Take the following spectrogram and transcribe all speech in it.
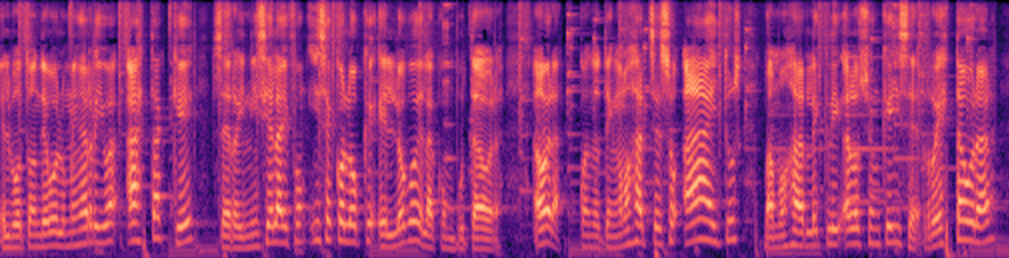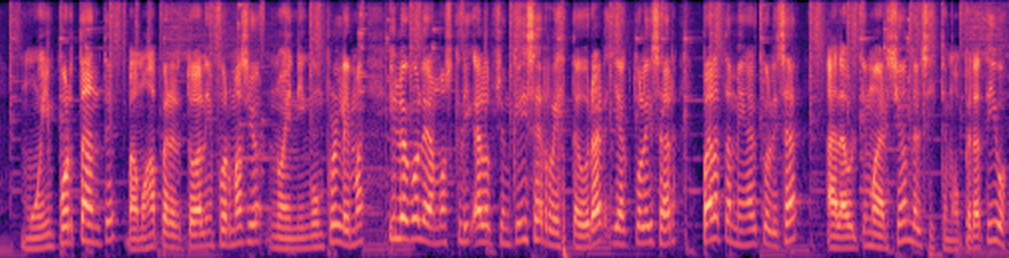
el botón de volumen arriba hasta que se reinicie el iPhone y se coloque el logo de la computadora. Ahora, cuando tengamos acceso a iTunes, vamos a darle clic a la opción que dice restaurar muy importante, vamos a perder toda la información, no hay ningún problema y luego le damos clic a la opción que dice restaurar y actualizar para también actualizar a la última versión del sistema operativo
